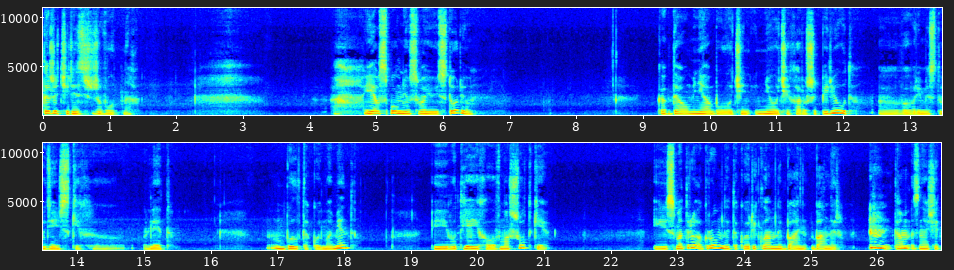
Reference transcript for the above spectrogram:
даже через животных. Я вспомню свою историю, когда у меня был очень не очень хороший период э, во время студенческих э, лет. Был такой момент, и вот я ехала в маршрутке и смотрю огромный такой рекламный бан баннер. Там, значит,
